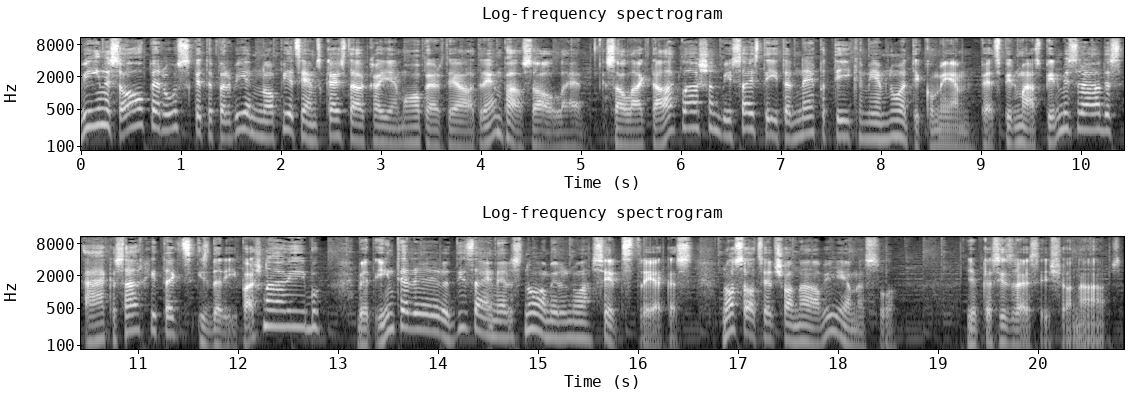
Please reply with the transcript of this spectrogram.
Vīnes operu uzskata par vienu no pieciem skaistākajiem operas teātriem pasaulē. Savulaik tā atklāšana bija saistīta ar nepatīkamiem notikumiem. Pēc pirmās pirmizrādes ēkas arhitekts izdarīja pašnāvību, bet interjera dizaineris nomira no sirdstriekas. Nosauciet šo nāvi iemeslu. Jeb kas izraisīja šo nāves,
